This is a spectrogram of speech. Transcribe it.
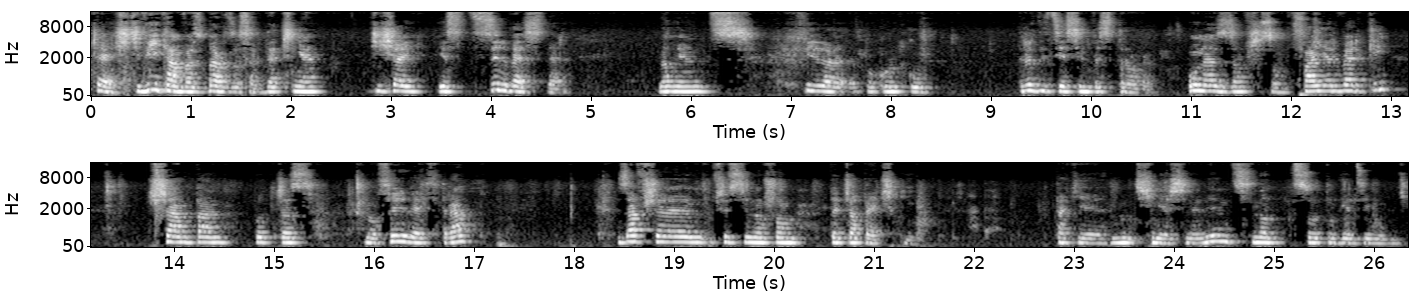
Cześć, witam Was bardzo serdecznie. Dzisiaj jest Sylwester. No więc chwilę po krótku. Tradycje sylwestrowe. U nas zawsze są fajerwerki, szampan podczas no, Sylwestra. Zawsze wszyscy noszą te czapeczki. Takie śmieszne, więc no co tu więcej mówić.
